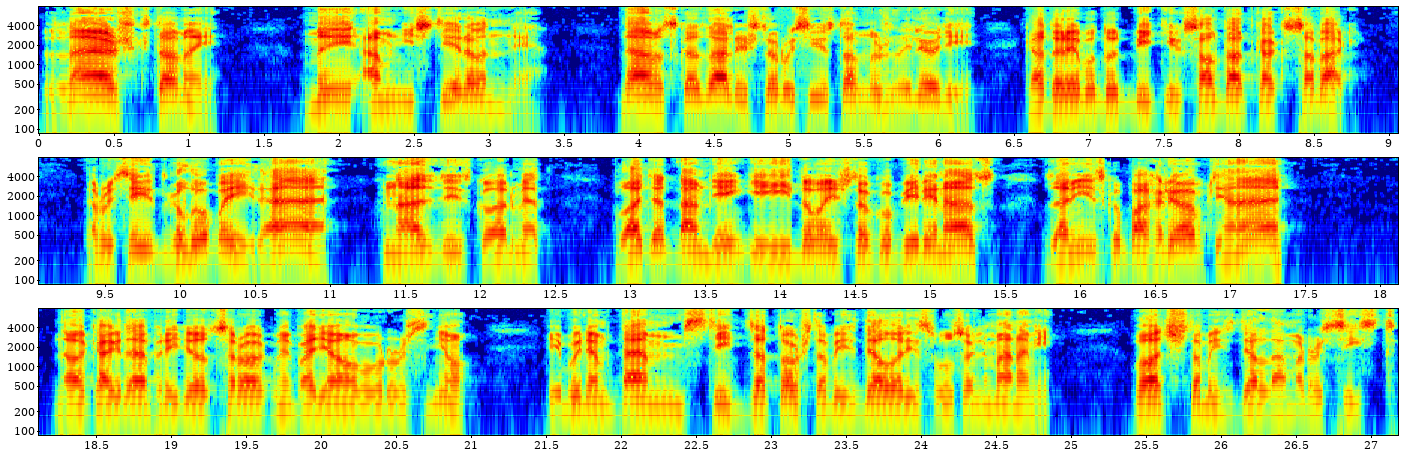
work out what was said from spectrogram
Знаешь, кто мы? Мы амнистированные. Нам сказали, что русистам нужны люди, которые будут бить их солдат как собак. Русеют глупый, да? Нас здесь кормят. Платят нам деньги и думают, что купили нас за миску похлебки, а? Но когда придет срок, мы пойдем в Русню и будем там мстить за то, что вы сделали с мусульманами. Вот что мы сделаем, русист.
